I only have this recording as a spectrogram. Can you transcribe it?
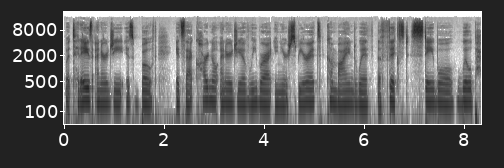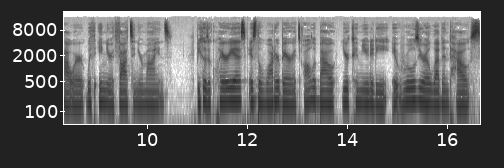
But today's energy is both. It's that cardinal energy of Libra in your spirit combined with the fixed, stable willpower within your thoughts and your minds because Aquarius is the water bearer. It's all about your community, it rules your 11th house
